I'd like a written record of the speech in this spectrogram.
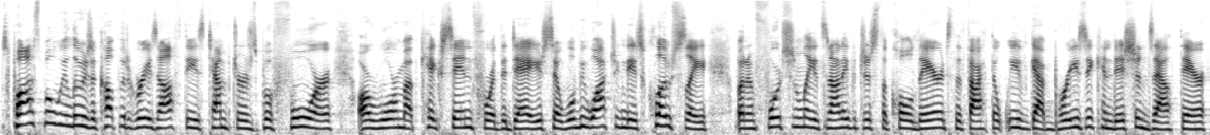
It's possible we lose a couple of degrees off these temperatures before our warm up kicks in for the day. So we'll be watching these closely. But unfortunately, it's not even just the cold air. It's the fact that we've got breezy conditions out there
